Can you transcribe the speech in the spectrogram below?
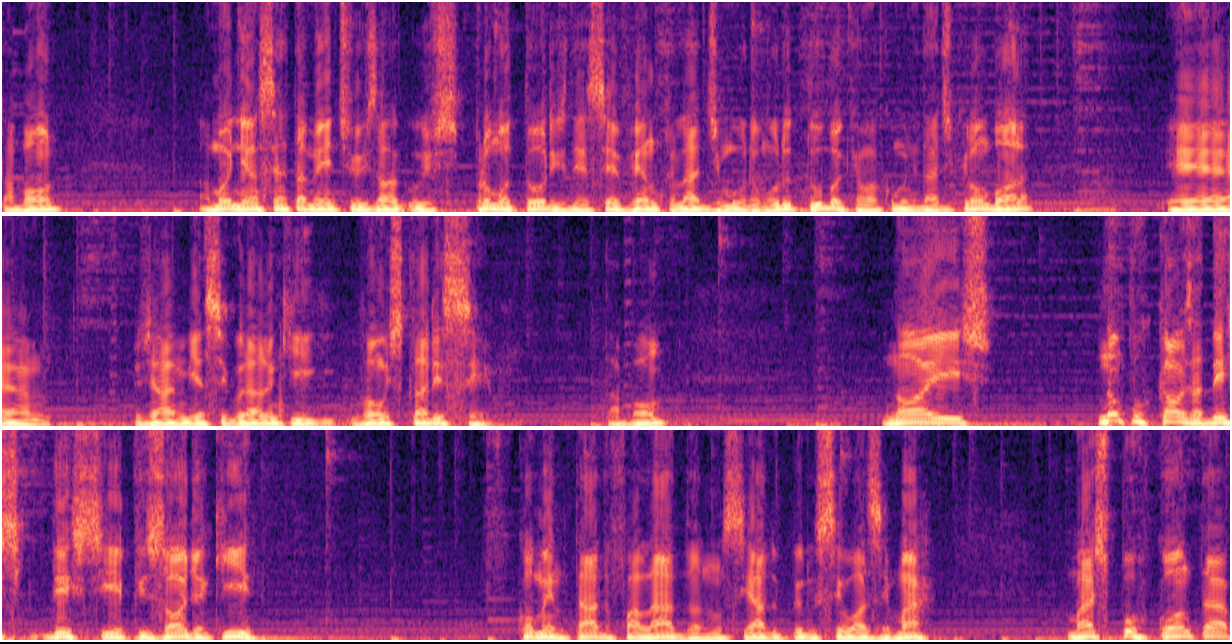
tá bom? Amanhã, certamente, os, os, promotores desse evento lá de Murumurutuba, que é uma comunidade quilombola, é, já me asseguraram que vão esclarecer tá bom? Nós, não por causa deste, deste episódio aqui, comentado, falado, anunciado pelo seu Azemar, mas por conta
